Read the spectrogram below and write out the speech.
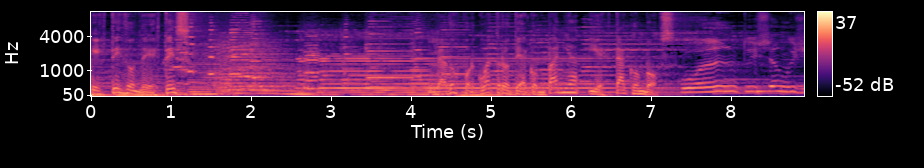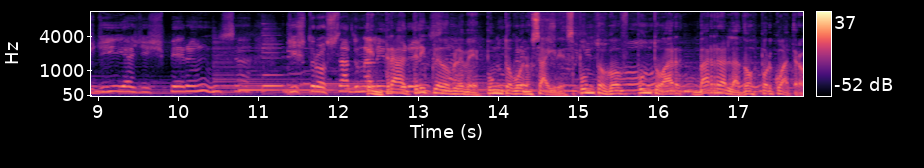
Estés donde estés, la 2x4 te acompaña y está con vos. Quantos são os dias de esperança destroçado na Entra a www.buenosaires.gov.ar barra la 2x4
